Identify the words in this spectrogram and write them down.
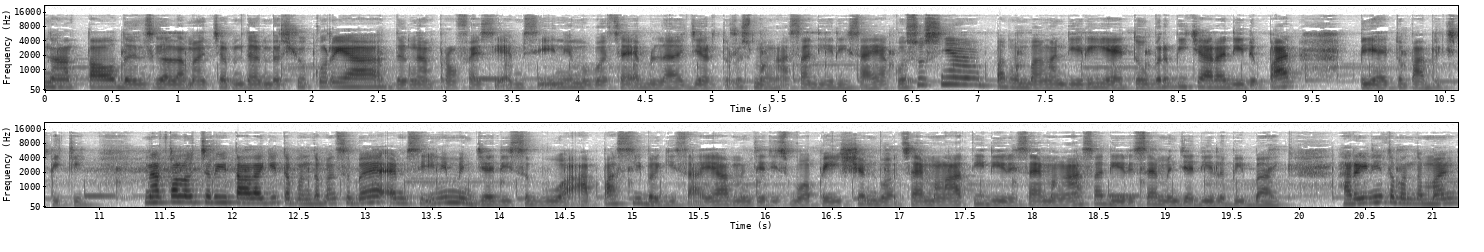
Natal dan segala macam dan bersyukur ya dengan profesi MC ini membuat saya belajar terus mengasah diri saya khususnya pengembangan diri yaitu berbicara di depan yaitu public speaking. Nah kalau cerita lagi teman-teman sebenarnya MC ini menjadi sebuah apa sih bagi saya menjadi sebuah passion buat saya melatih diri saya mengasah diri saya menjadi lebih baik. Hari ini teman-teman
